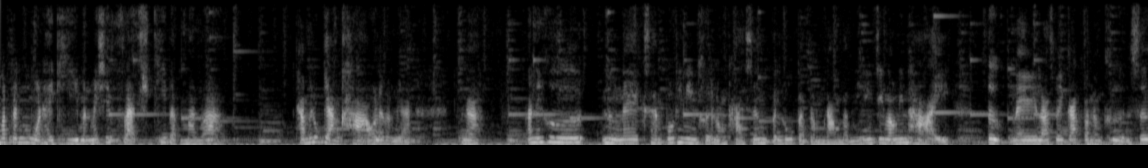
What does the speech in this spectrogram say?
มันเป็นโหมดไฮคีมันไม่ใช่แฟลชที่แบบมันว่าทำให้ทุกอย่างขาวอะไรแบบเนี้ยนะ อันนี้คือหนึ่งใน example ที่นินเคยลองถ่าย ซึ่งเป็นรูปแบบดำๆแบบนี้จริงๆ แล้วนินถ่ายตึกในลาสเวกัสตอนกลางคืน ซึ่ง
